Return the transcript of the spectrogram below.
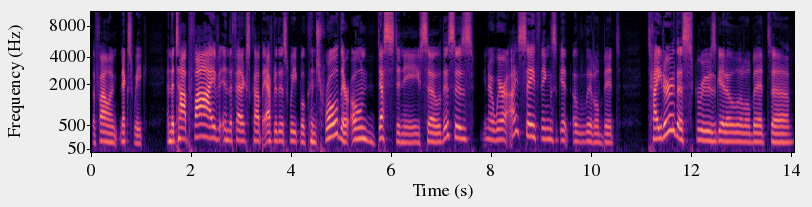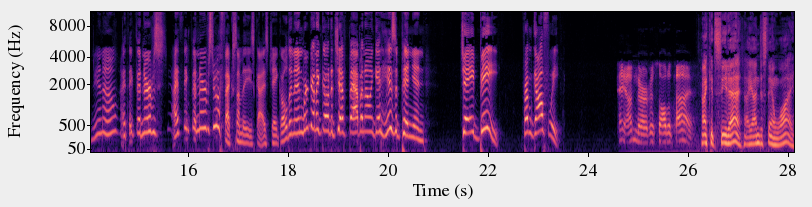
the following next week. And the top five in the FedEx Cup after this week will control their own destiny. So this is, you know, where I say things get a little bit tighter. The screws get a little bit, uh, you know, I think the nerves, I think the nerves do affect some of these guys, Jay Golden. And we're going to go to Jeff Babineau and get his opinion. JB from Golfweek. Hey, I'm nervous all the time. I could see that. I understand why.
